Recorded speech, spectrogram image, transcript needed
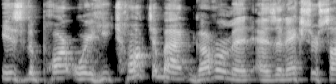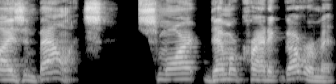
is the part where he talked about government as an exercise in balance, smart democratic government.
